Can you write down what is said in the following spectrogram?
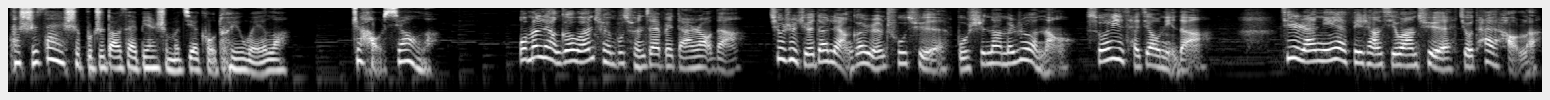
他实在是不知道在编什么借口推诿了，这好笑了。我们两个完全不存在被打扰的，就是觉得两个人出去不是那么热闹，所以才叫你的。既然你也非常希望去，就太好了。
